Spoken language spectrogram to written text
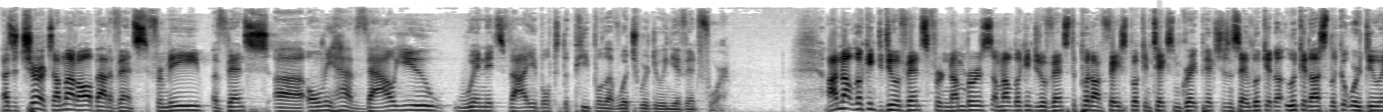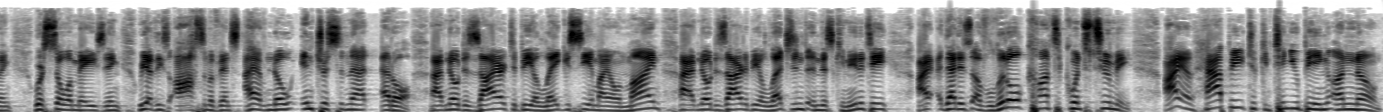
As a church, I'm not all about events. For me, events uh, only have value when it's valuable to the people of which we're doing the event for. I'm not looking to do events for numbers. I'm not looking to do events to put on Facebook and take some great pictures and say, look at, look at us, look at what we're doing. We're so amazing. We have these awesome events. I have no interest in that at all. I have no desire to be a legacy in my own mind. I have no desire to be a legend in this community. I, that is of little consequence to me. I am happy to continue being unknown.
